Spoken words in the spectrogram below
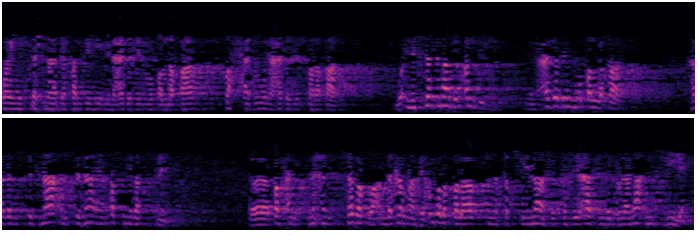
وإن استثنى بقلبه من عدد المطلقات صح دون عدد الطلقات. وإن استثنى بقلبه من عدد المطلقات هذا الاستثناء الاستثناء ينقسم إلى قسمين. آه، طبعا نحن سبق وأن ذكرنا في أول الطلاق أن التقسيمات والتفريعات عند العلماء نسبية.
